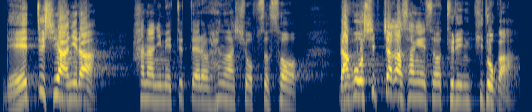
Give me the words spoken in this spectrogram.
내 뜻이 아니라 하나님의 뜻대로 행하시옵소서 라고 십자가상에서 드린 기도가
